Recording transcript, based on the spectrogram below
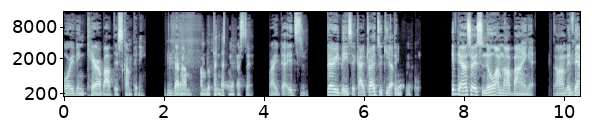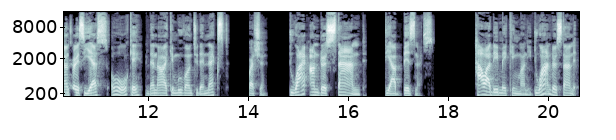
or even care about this company that I'm I'm looking to invest in? Right, it's very basic. I try to keep Yep. things simple. If the answer is no, I'm not buying it. Um, if the Mhm. answer is yes, oh, okay, then now I can move on to the next question. Do I understand their business? How are they making money? Do I understand it?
